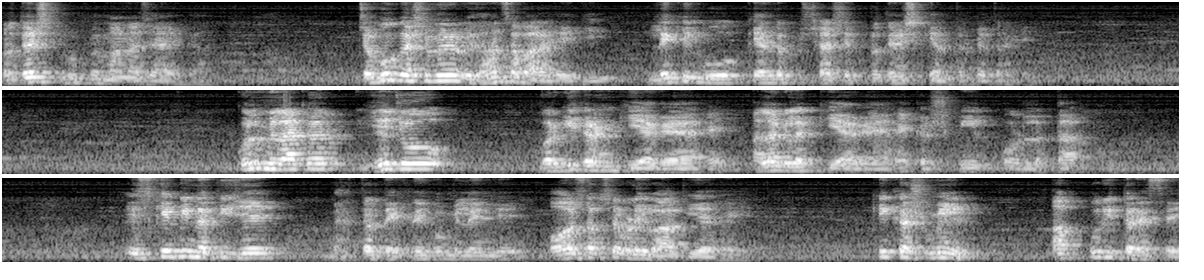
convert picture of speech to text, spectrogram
प्रदेश के रूप में माना जाएगा। जम्मू कश्मीर में विधानसभा रहेगी, लेकिन वो केंद्र शासित प्रदेश के अंतर्गत रहेगी। कुल मिलाकर ये जो वर्गीकरण किया गया है अलग अलग किया गया है, कश्मीर और लद्दाख को। इसके भी नतीजे बेहतर देखने को मिलेंगे, और सबसे बड़ी बात यह है कि कश्मीर अब पूरी तरह से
